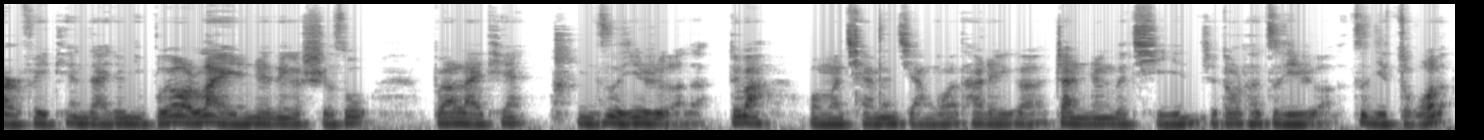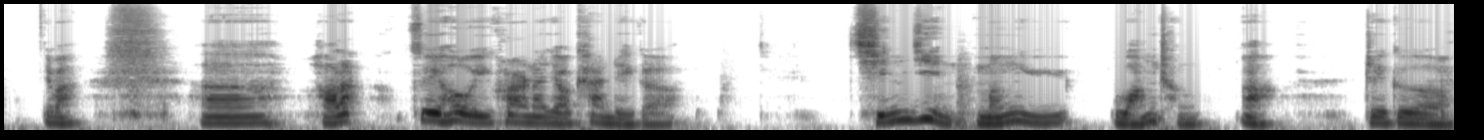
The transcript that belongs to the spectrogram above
而非天灾，就你不要赖人家那个史书，不要赖天，你自己惹的，对吧？我们前面讲过，他这个战争的起因，这都是他自己惹的，自己作的，对吧？啊，好了，最后一块呢，要看这个秦晋盟于王城啊，这个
